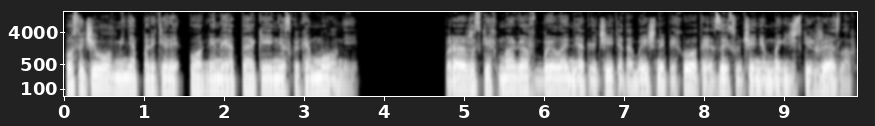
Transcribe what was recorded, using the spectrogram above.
после чего в меня полетели огненные атаки и несколько молний. Вражеских магов было не отличить от обычной пехоты, за исключением магических жезлов.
